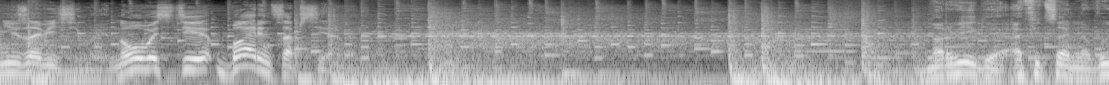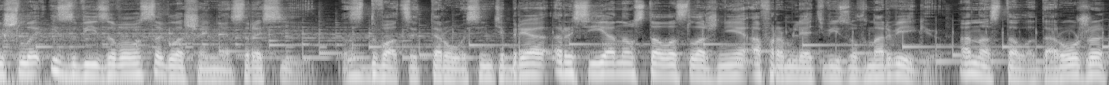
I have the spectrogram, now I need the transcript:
Независимые новости. Барин обсерва Норвегия официально вышла из визового соглашения с Россией. С 22 сентября россиянам стало сложнее оформлять визу в Норвегию. Она стала дороже,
